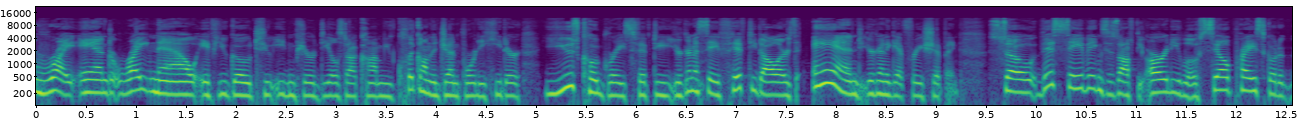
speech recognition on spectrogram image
Right. And right now, if you go to EdenPureDeals.com, you click on the Gen 40 heater, use code GRACE50, you're going to save $50 and you're going to get free shipping. So this savings is off the already low sale price. Go to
